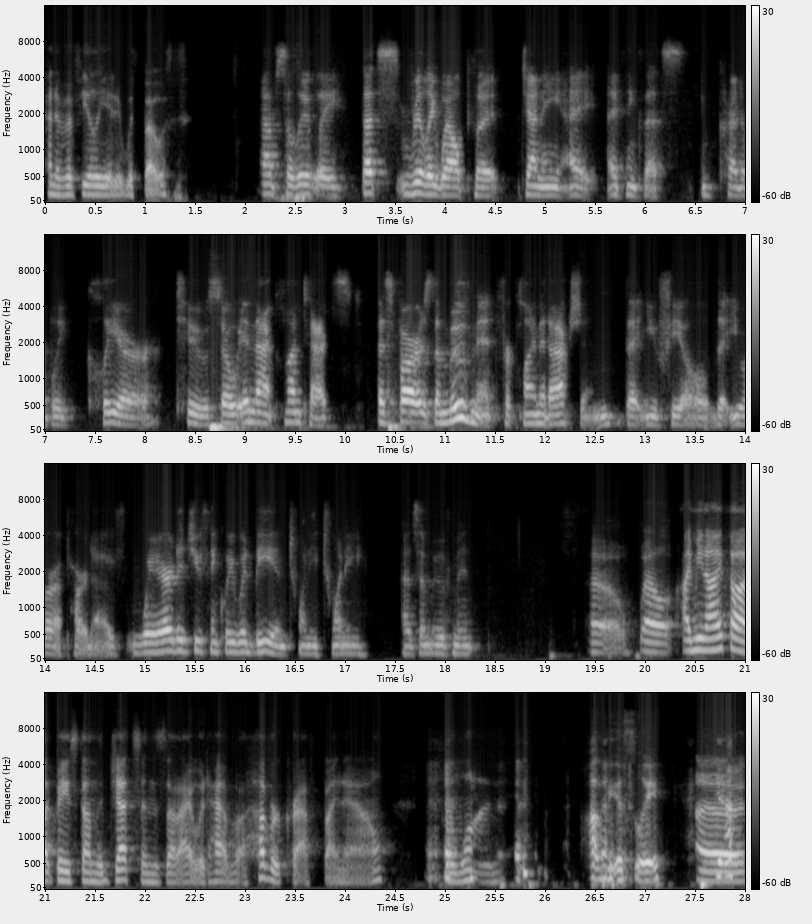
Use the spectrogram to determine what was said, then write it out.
kind of affiliated with both absolutely that's really well put jenny i i think that's incredibly clear too. So in that context, as far as the movement for climate action that you feel that you are a part of, where did you think we would be in 2020 as a movement? Oh, well, I mean, I thought based on the Jetsons that I would have a hovercraft by now, for one. Obviously. Uh,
